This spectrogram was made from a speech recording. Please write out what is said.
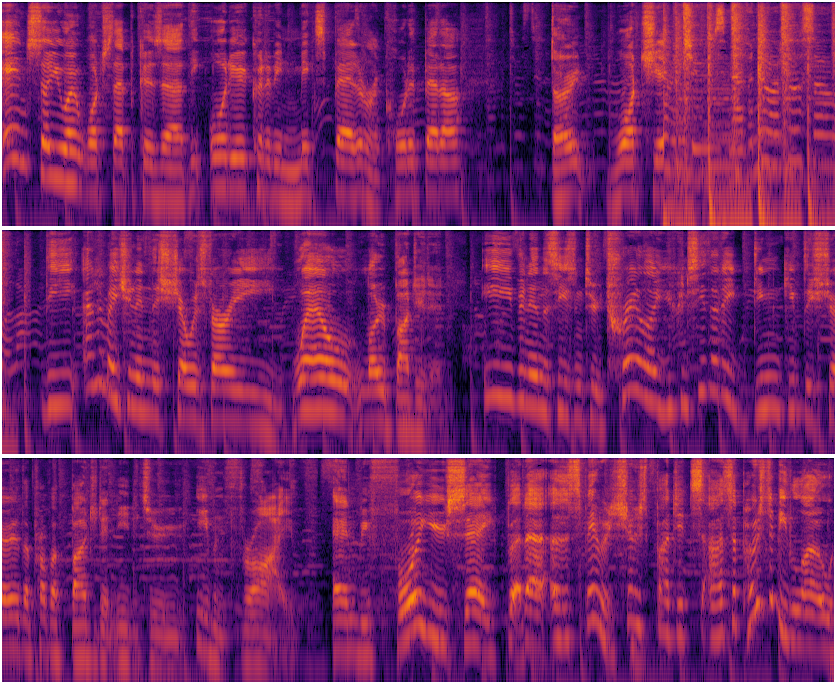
And so you won't watch that because uh, the audio could have been mixed better and recorded better, don't watch it. The animation in this show is very, well, low budgeted even in the season 2 trailer, you can see that they didn't give the show the proper budget it needed to even thrive. And before you say, but uh, a Spirit show's budgets are supposed to be low,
